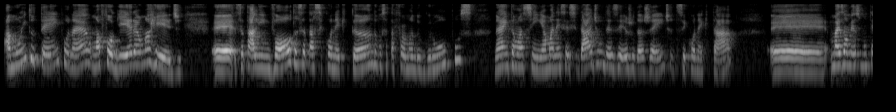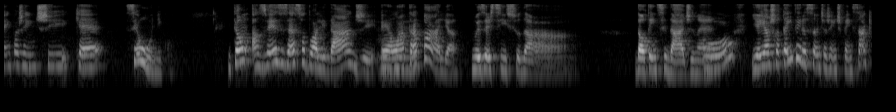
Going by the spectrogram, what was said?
há muito tempo, né? Uma fogueira é uma rede. É, você tá ali em volta, você tá se conectando, você tá formando grupos, né? Então, assim, é uma necessidade, um desejo da gente de se conectar. É, mas ao mesmo tempo a gente quer ser único. Então, às vezes, essa dualidade ela Uhum. atrapalha no exercício da, da autenticidade, né? Ou E aí acho até interessante a gente pensar que,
